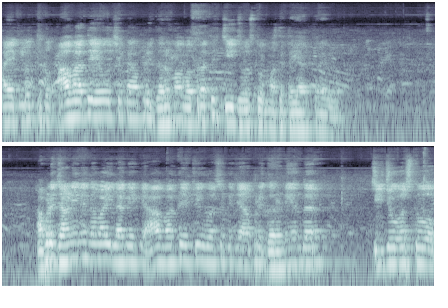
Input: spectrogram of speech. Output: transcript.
આ એક લુપ્ત આ વાત એવું છે કે આપણે ઘરમાં વપરાતી ચીજ વસ્તુમાંથી તૈયાર કરેલો આપણે જાણીને નવાઈ લાગે કે આ વાતે કેવું હશે કે જે આપણી ઘરની અંદર ચીજો વસ્તુઓ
